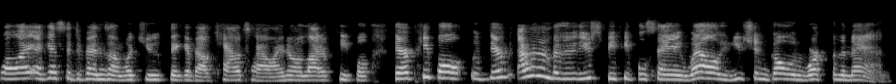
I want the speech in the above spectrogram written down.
Well, I, I, guess it depends on what you think about kowtow. I know a lot of people. There are people. There, I remember there used to be people saying, "Well, you shouldn't go and work for the man."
